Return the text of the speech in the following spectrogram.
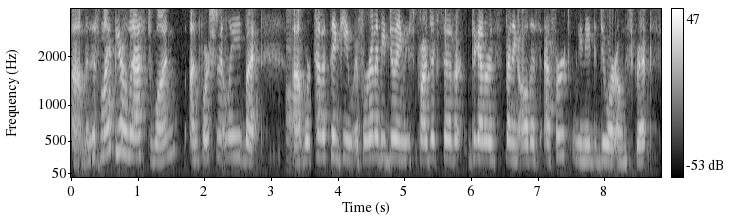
Um, and this might be our last one, unfortunately, but uh, we're kind of thinking if we're going to be doing these projects together and spending all this effort, we need to do our own scripts.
